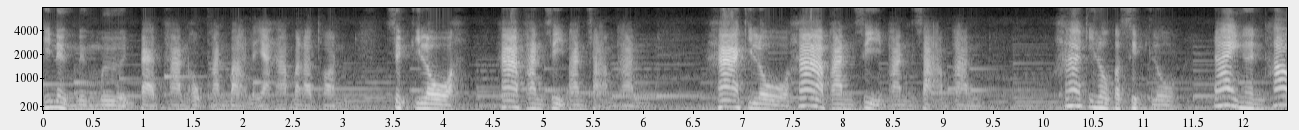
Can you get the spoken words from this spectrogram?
ที่ 1 1 8 0 0 0 6,000 บาทระยะฮาฟมาราธอน 10 กิโล 5,000 4,000 3,000 5 กิโล 5,000 4,000 3,000 5กิโลกับ 10กิโลได้เงินเท่า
